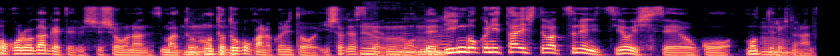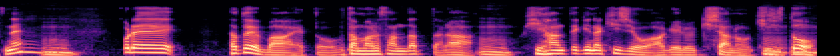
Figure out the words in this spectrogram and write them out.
心がけてる首相なんです、まあ、本当どこかの国と一緒ですけれども、で隣国に対しては常に強い姿勢をこう持ってる人なんですね。うん。これ例えば、えっと、歌丸さんだったら、うん。批判的な記事を上げる記者の記事と、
